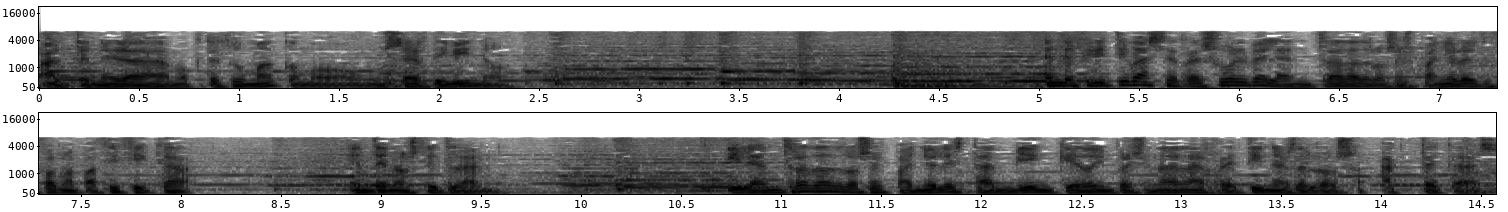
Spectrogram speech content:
al tener a Moctezuma como un ser divino. En definitiva, se resuelve la entrada de los españoles de forma pacífica en Tenochtitlán. Y la entrada de los españoles también quedó impresionada en las retinas de los aztecas.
